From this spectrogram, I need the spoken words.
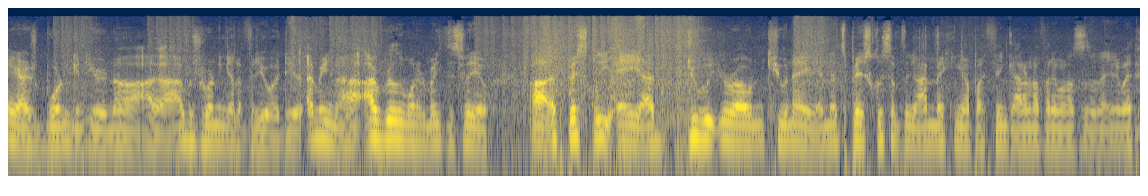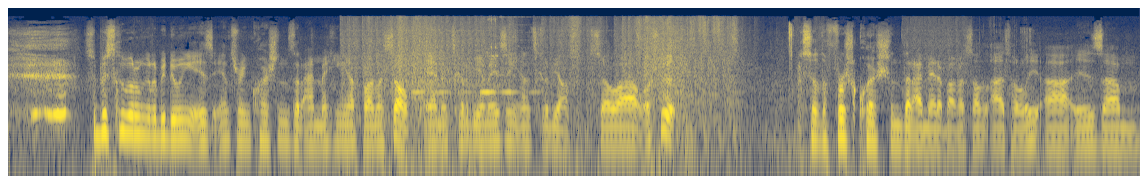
Hey guys, Bornagain here, and uh, I, I was running out of video ideas. I mean, uh, I really wanted to make this video. Uh, it's basically a uh, do-it-your-own Q&A, and that's basically something I'm making up, I think. I don't know if anyone else is in it anyway. So basically what I'm going to be doing is answering questions that I'm making up by myself, and it's going to be amazing, and it's going to be awesome. So, uh, let's do it. So the first question that I made up by myself, uh, totally, is, um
